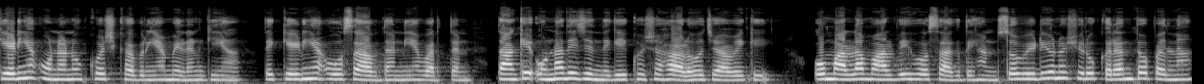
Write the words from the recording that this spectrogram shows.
ਕਿਹੜੀਆਂ ਉਹਨਾਂ ਨੂੰ ਖੁਸ਼ਖਬਰੀਆਂ ਮਿਲਣਗੀਆਂ ਤੇ ਕਿਹੜੀਆਂ ਉਹ ਸਾਵਧਾਨੀਆਂ ਵਰਤਣ। ਤਾਂ ਕਿ ਉਹਨਾਂ ਦੀ ਜ਼ਿੰਦਗੀ ਖੁਸ਼ਹਾਲ ਹੋ ਜਾਵੇਗੀ। ਉਹ ਮਾਲਾ ਮਾਲ ਵੀ ਹੋ ਸਕਦੇ ਹਨ। ਸੋ ਵੀਡੀਓ ਨੂੰ ਸ਼ੁਰੂ ਕਰਨ ਤੋਂ ਪਹਿਲਾਂ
